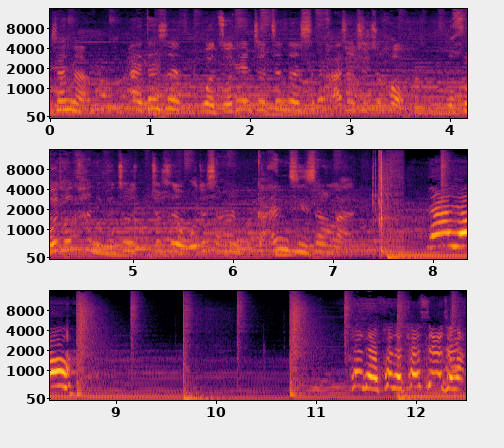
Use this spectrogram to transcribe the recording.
真的。哎，但是我昨天就真的是爬上去之后，我回头看你们就就是我就想让你们赶紧上来，加油！快点快点，他下去了。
